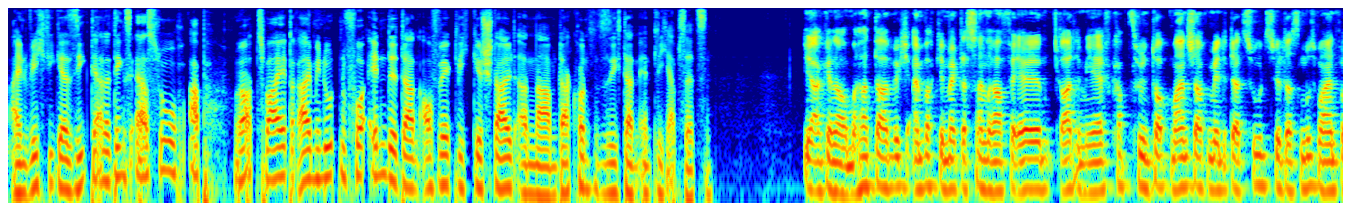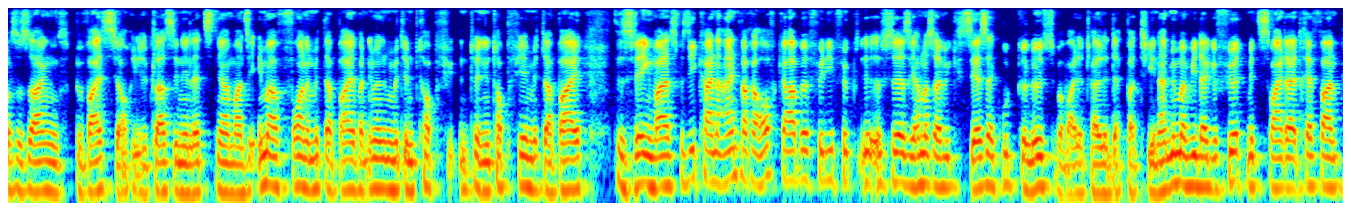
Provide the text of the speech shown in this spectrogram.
ein wichtiger Sieg, der allerdings erst so ab ja, zwei, drei Minuten vor Ende dann auch wirklich Gestalt annahm. Da konnten sie sich dann endlich absetzen. Ja, genau. Man hat da wirklich einfach gemerkt, dass San Rafael gerade im EF Cup zu den Top-Mannschaften mit dazu zählt. Das muss man einfach so sagen. Das beweist ja auch ihre Klasse. In den letzten Jahren waren sie immer vorne mit dabei, waren immer mit dem Top, in den Top 4 mit dabei. Deswegen war das für sie keine einfache Aufgabe für die Füchse. Sie haben das ja wirklich sehr, sehr gut gelöst über beide Teile der Partien. Haben immer wieder geführt mit zwei, drei Treffern,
